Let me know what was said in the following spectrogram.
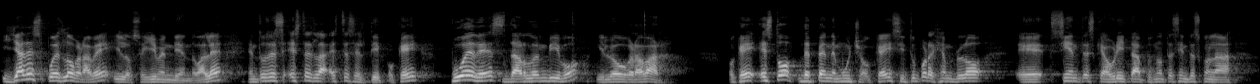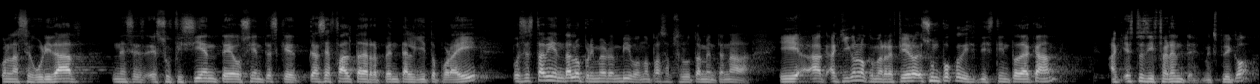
y ya después lo grabé y lo seguí vendiendo, ¿vale? Entonces, este es, la, este es el tip, ¿ok? Puedes darlo en vivo y luego grabar, ¿ok? Esto depende mucho, ¿ok? Si tú, por ejemplo, eh, sientes que ahorita pues no te sientes con la, con la seguridad suficiente o sientes que te hace falta de repente algo por ahí, pues está bien, dalo primero en vivo, no pasa absolutamente nada. Y aquí con lo que me refiero es un poco distinto de acá. Esto es diferente, ¿me explico?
